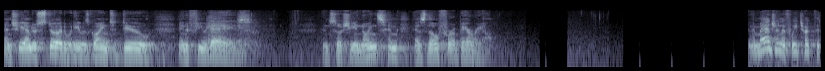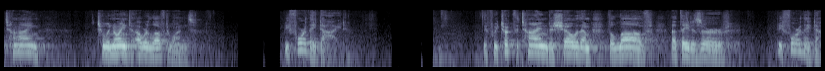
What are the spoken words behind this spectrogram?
and she understood what he was going to do in a few days. And so she anoints him as though for a burial. And imagine if we took the time to anoint our loved ones before they died. If we took the time to show them the love that they deserve before they died,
